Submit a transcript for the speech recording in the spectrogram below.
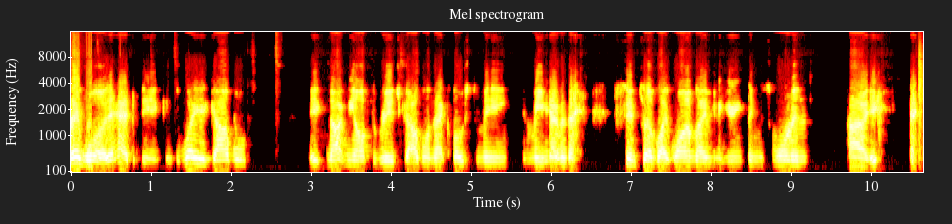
that was. It had to be because the way it gobbled, it knocked me off the ridge, gobbling that close to me, and me having that sense of like, well, I'm not even gonna hear anything this morning. Uh, it, it's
